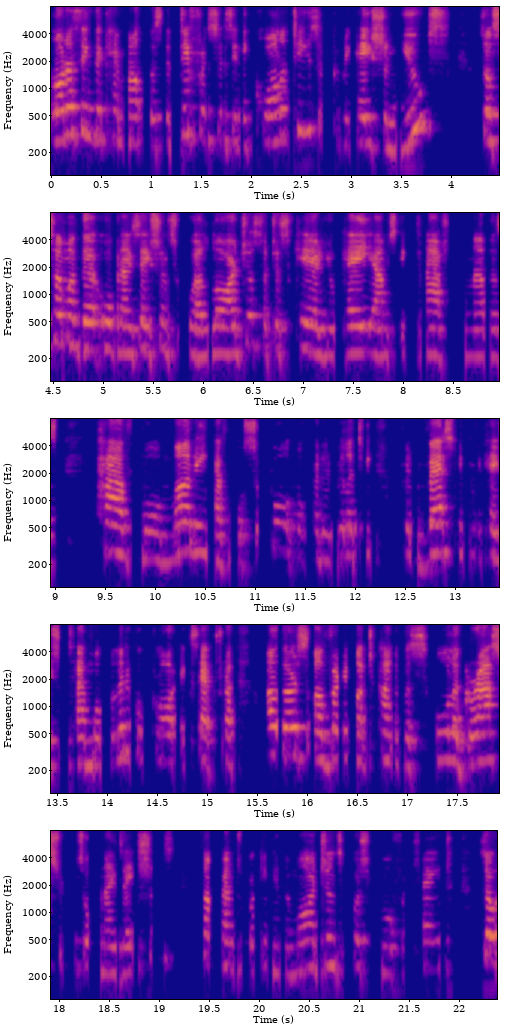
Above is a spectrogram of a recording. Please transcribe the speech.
A lot of things that came out was the differences in equalities of communication use. So some of the organizations who are larger, such as CARE UK, Amnesty International, and others, have more money, have more support, more credibility to invest in communications, have more political clout, etc. Others are very much kind of a smaller grassroots organizations, sometimes working in the margins, pushing more for change. So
